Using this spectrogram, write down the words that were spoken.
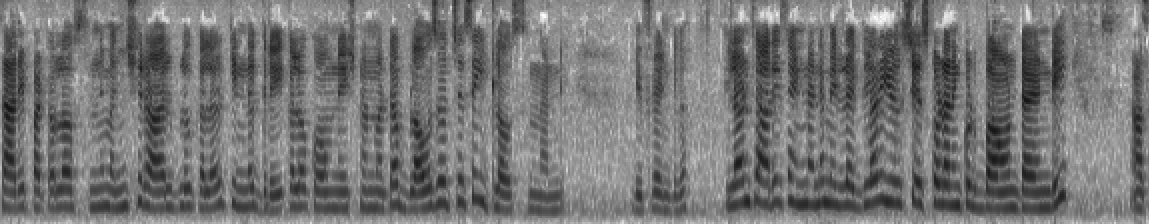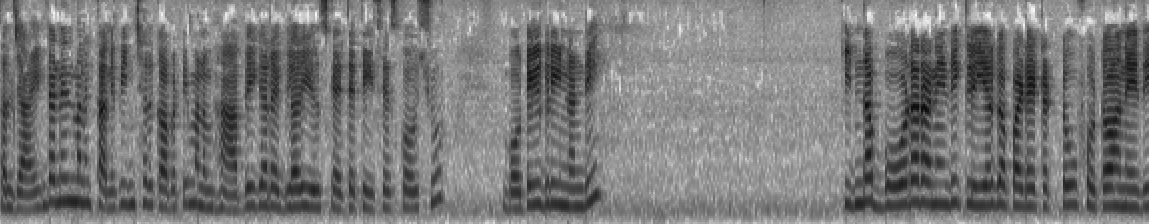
శారీ పటోలా వస్తుంది. మంచి రాయల్ బ్లూ కలర్ కింద గ్రే కలర్ కాంబినేషన్ అనమాట బ్లౌజ్ వచ్చేసి ఇట్లా వస్తుందండి. డిఫరెంట్గా ఇలాంటి శారీస్ ఏంటంటే మీరు రెగ్యులర్ యూస్ చేసుకోవడానికి కూడా బాగుంటాయండి. అసలు జాయింట్ అనేది మనకు కనిపించదు కాబట్టి మనం హ్యాపీగా రెగ్యులర్ యూస్కి అయితే తీసేసుకోవచ్చు. బాటిల్ గ్రీన్ అండి. కింద బోర్డర్ అనేది క్లియర్గా పడేటట్టు ఫోటో అనేది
